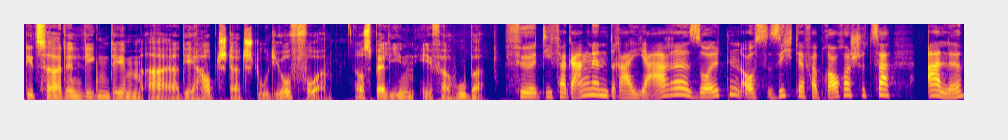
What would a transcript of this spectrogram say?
Die Zahlen liegen dem ARD Hauptstadtstudio vor. Aus Berlin Eva Huber. Für die vergangenen drei Jahre sollten aus Sicht der Verbraucherschützer alle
